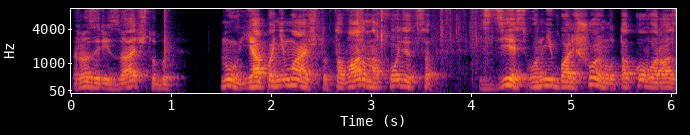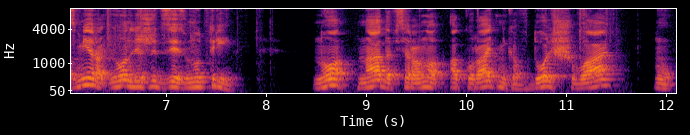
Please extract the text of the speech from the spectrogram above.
Разрезать, чтобы... Ну, я понимаю, что товар находится здесь. Он небольшой, он вот такого размера, и он лежит здесь внутри. Но надо все равно аккуратненько вдоль шва ну,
